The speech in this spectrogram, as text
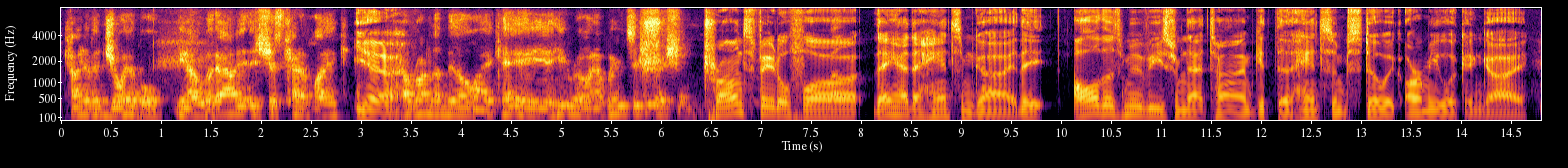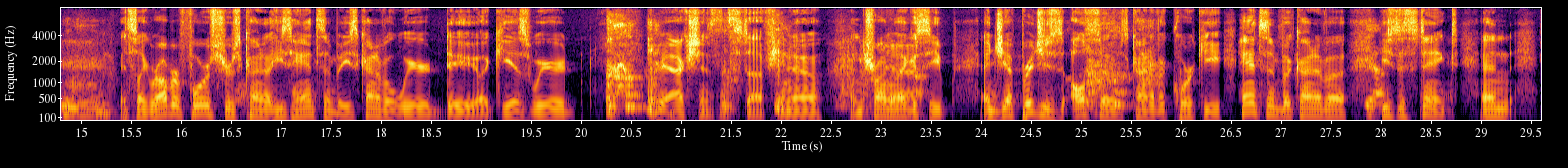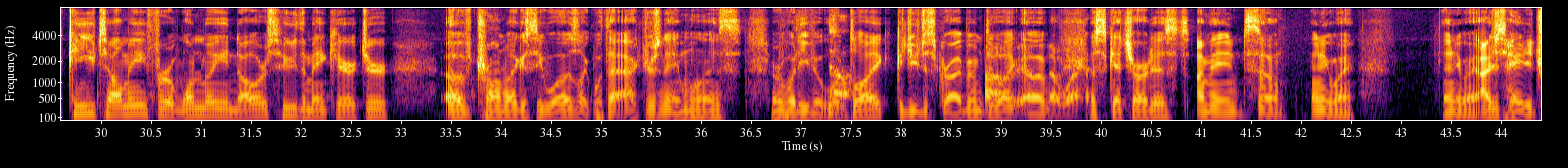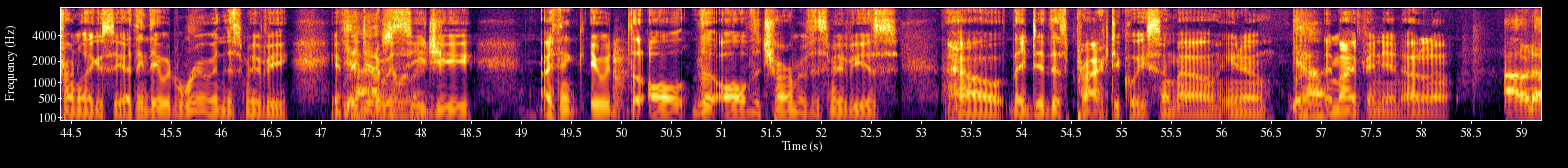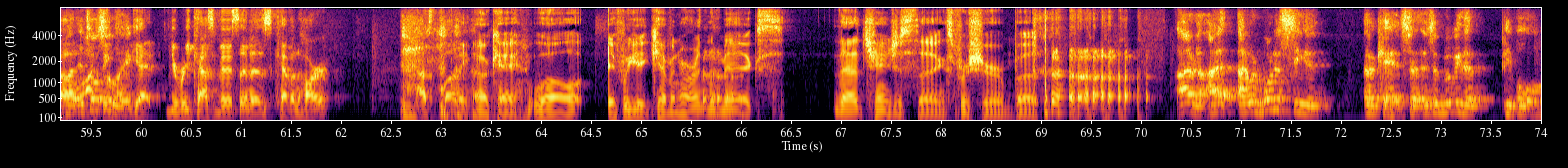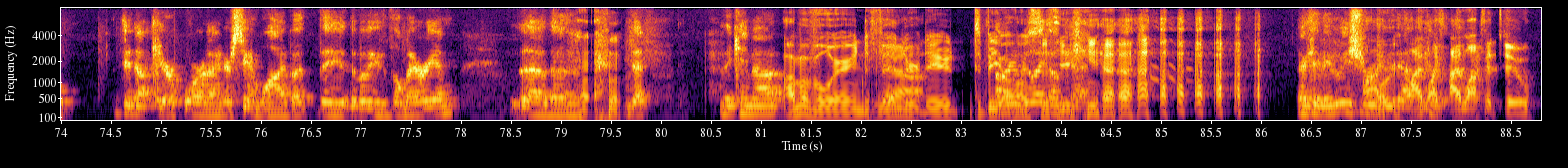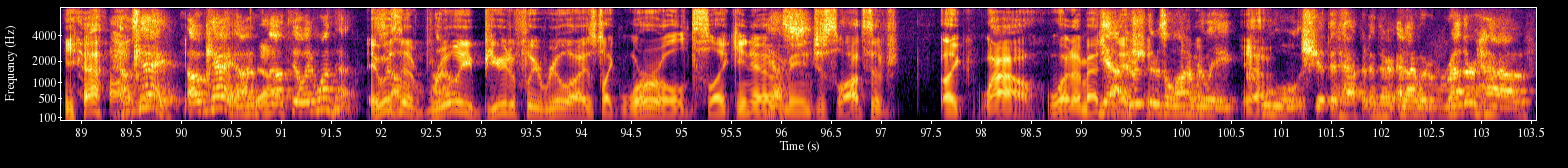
kind of enjoyable. You know, without it, it's just kind of like yeah. a run of the mill, like, hey, a hero in a weird situation. Tron's fatal flaw, Well- they had the handsome guy. They all those movies from that time get the handsome, stoic, army looking guy. Mm-hmm. It's like Robert Forster's kind of he's handsome, but he's kind of a weird dude. Like he has weird reactions and stuff, you know. And Tron Yeah. Legacy and Jeff Bridges also is kind of a quirky, handsome, but kind of a Yeah. he's distinct. And can you tell me for one million dollars who the main character of Tron Legacy was, like what the actor's name was, or what he even No. looked like? Could you describe him to Oh, like yeah, a, no a sketch artist? I mean, so anyway. Anyway, I just hated Tron Legacy. I think they would ruin this movie if Yeah, they did it with. CG. I think it would the, all the all of the charm of this movie is how they did this practically somehow. You know, Yeah. in my opinion, I don't know. I don't know. I think like- you get you recast Vincent as Kevin Hart. That's funny. Okay, well, if we get Kevin Hart in the mix, that changes things for sure. But I don't know. I, I would want to see it. Okay, so it's a movie that people did not care for, and I understand why. But the the movie Valerian, uh, the that they came out. I'm a Valerian defender, Yeah. dude. To be Are you honest really? with you, Okay. yeah, Okay, maybe we should I, review that. I because- like I liked it too. yeah. Honestly. okay, okay, I'm Yeah. not the only one then. It was So, a really beautifully realized like worlds, like you know, Yes. I mean, just lots of like, wow, what yeah, imagination! there, there's a lot you of know? really Yeah. cool shit that happened in there, and I would rather have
